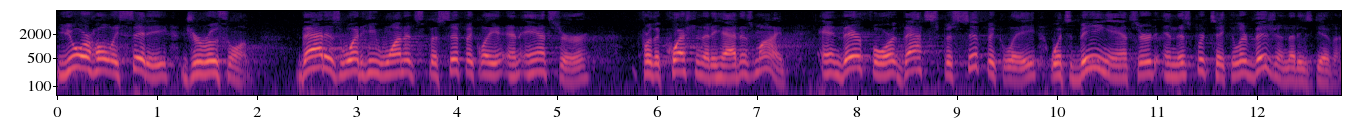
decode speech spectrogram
your holy city, Jerusalem. That is what he wanted specifically an answer for the question that he had in his mind. And therefore, that's specifically what's being answered in this particular vision that he's given.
